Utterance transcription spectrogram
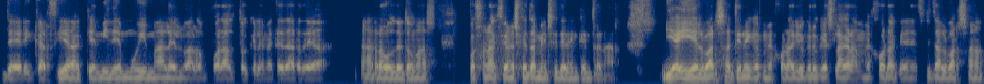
de Eric García, que mide muy mal el balón por alto que le mete Darde a, a Raúl de Tomás, pues son acciones que también se tienen que entrenar. Y ahí el Barça tiene que mejorar. Yo creo que es la gran mejora que necesita el Barça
